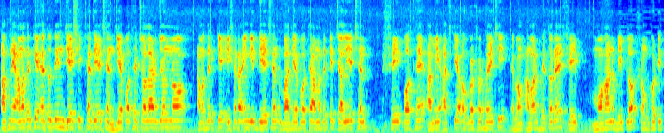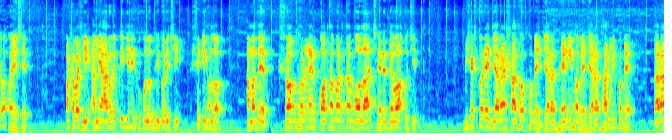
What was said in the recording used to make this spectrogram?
আপনি আমাদেরকে এতদিন যে শিক্ষা দিয়েছেন, যে পথে চলার জন্য আমাদেরকে ইশারা ইঙ্গিত দিয়েছেন বা যে পথে আমাদেরকে চালিয়েছেন, সেই পথে আমি আজকে অগ্রসর হয়েছি এবং আমার ভেতরে সেই মহান বিপ্লব সংঘটিত হয়েছে। পাশাপাশি আমি আরও একটি জিনিস উপলব্ধি করেছি, সেটি হলো, আমাদের সব ধরনের কথাবার্তা বলা ছেড়ে দেওয়া উচিত। বিশেষ করে যারা সাধক হবে, যারা ধ্যানী হবে, যারা ধার্মিক হবে, তারা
